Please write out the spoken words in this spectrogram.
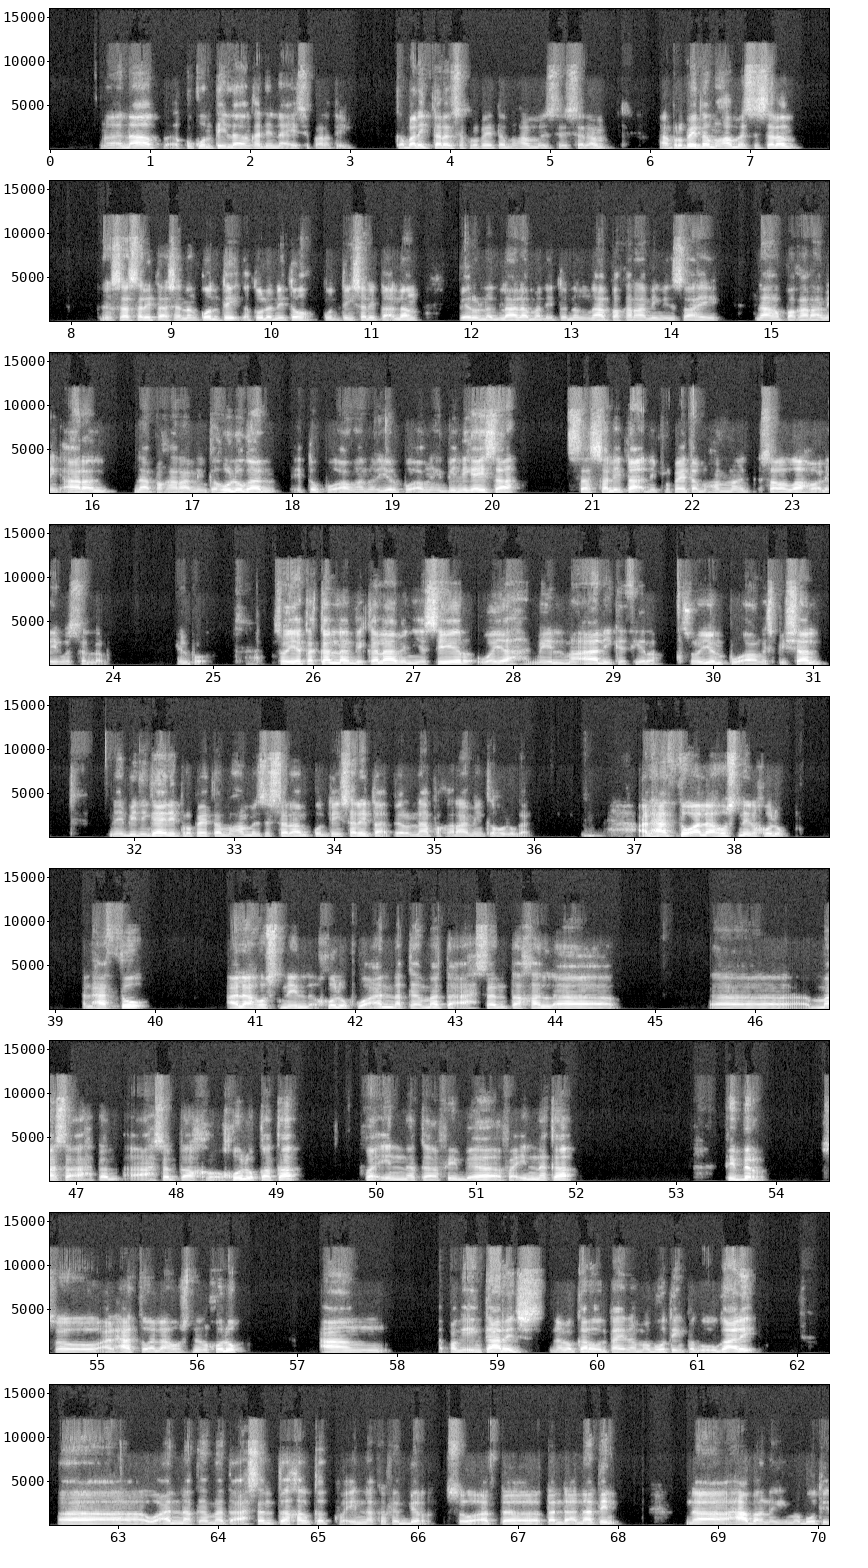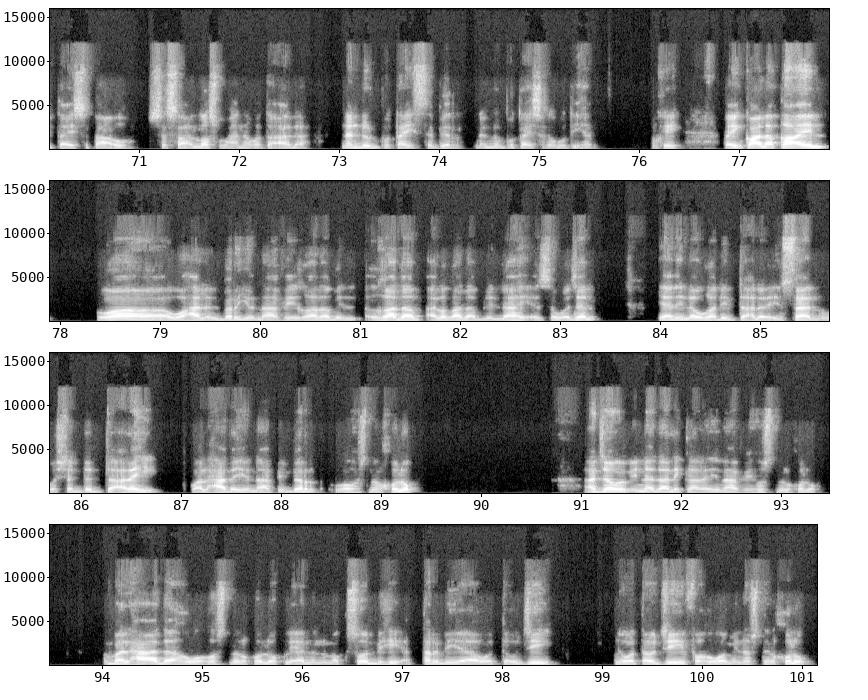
Uh, na, kukunti lang ang kanilang naisip parating. Kabaliktaran sa Propeta Muhammad SAW. Ang Propeta Muhammad SAW, nagsasalita siya ng konti, katulad nito, kunting salita lang, pero naglalaman ito ng napakaraming mensahe, napakaraming aral, napakaraming kahulugan. Ito po ang ano, yun po ang binigay sa sa salita ni Propeta Muhammad sallallahu alaihi wasallam. Yun po. So yatakallam bi kalamin yasir wa yahmil maani kathira. So yun po ang special نبي ني بروفيتا محمد صلى الله عليه وسلم كنت سريتا بيرو نافخ رامين كهولوغان الحث على حسن الخلق. الحث على حسن الخلق. وأنك متى أحسنت خل آه، آه، ما أحسنت خلقك فإنك في فإنك في بر. سو so, الحث على حسن الخلق عن pag-encourage na magkaroon tayo ng mabuting pag-uugali uh, wa annaka mata ahsanta khalqak fa innaka fi bir. So at uh, tandaan natin na habang naging mabuti tayo sa tao sa sa Allah Subhanahu wa Ta'ala nandun po tayo sa bir, nandun po tayo sa kabutihan. Okay? فإن قال قائل وهل البر ينافي غضب الغضب الغضب لله عز وجل يعني لو غضبت على الإنسان وشددت عليه وهل هذا ينافي بر وحسن الخلق أجاوب إن ذلك لا ينافي حسن الخلق بل هذا هو حسن الخلق لأن المقصود به التربية والتوجيه والتوجيه فهو من حسن الخلق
